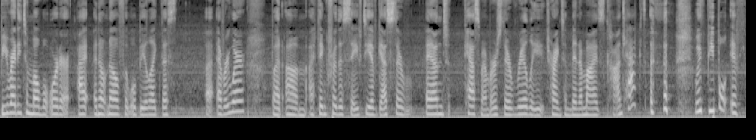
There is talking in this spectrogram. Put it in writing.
be ready to mobile order. I, I don't know if it will be like this uh, everywhere, but um, I think for the safety of guests there and cast members, they're really trying to minimize contact with people if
